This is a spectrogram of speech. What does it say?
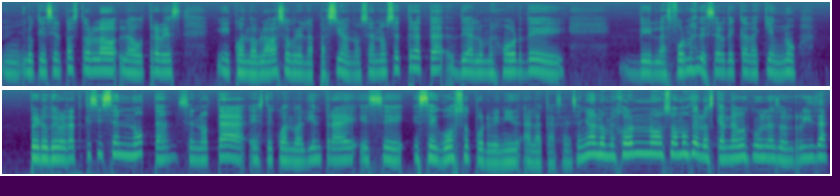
mm, lo que decía el pastor la, otra vez eh, cuando hablaba sobre la pasión, o sea, no se trata de a lo mejor de, de las formas de ser de cada quien, no, pero de verdad que sí se nota, se nota este cuando alguien trae ese ese gozo por venir a la casa del Señor. A lo mejor no somos de los que andamos con la sonrisa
